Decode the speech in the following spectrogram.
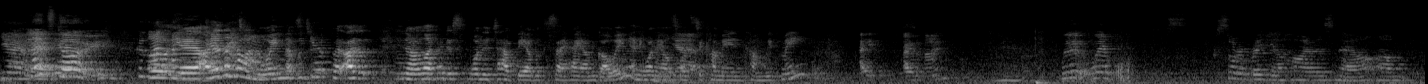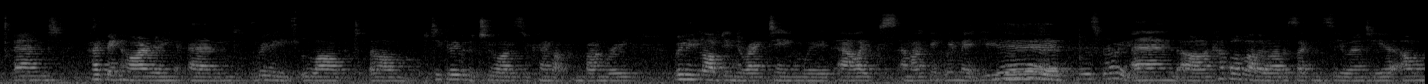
Yeah. Let's go. Because Well, yeah, I don't know how annoying that would get, but I, you know, like I just wanted to have be able to say, "Hey, I'm going. Anyone else wants to come in, come with me." I, I, Simone? We're, we're sort of regular hirers now, um, and have been hiring and really loved, um, particularly with the two artists who came up from Bunbury, really loved interacting with Alex, and I think we met you there, Yeah, it was great. and uh, a couple of other artists I can see around here. Um,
